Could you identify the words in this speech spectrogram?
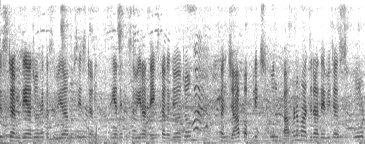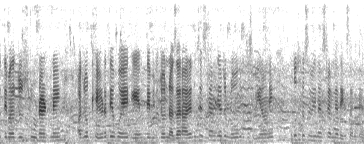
ਇਸ ਟਾਈਮ ਦੀਆਂ ਜੋ ਹੈ ਤਸਵੀਰਾਂ ਤੁਸੀਂ ਇਸ ਟਾਈਮ ਦੀਆਂ ਦੇ ਤਸਵੀਰਾਂ ਦੇਖ ਸਕਦੇ ਹੋ, ਜੋ ਪੰਜਾਬ ਪਬਲਿਕ ਸਕੂਲ ਬਾਹਮਣ ਮਾਜਰਾ ਦੇ ਵਿੱਚ ਸਪੋਰਟ ਦੇ ਮਤਲਬ ਜੋ ਸਟੂਡੈਂਟ ਨੇ ਆ ਜੋ ਖੇਡਦੇ ਹੋਏ ਗੇਮ ਦੇ ਵਿੱਚ ਜੋ ਨਜ਼ਰ ਆ ਰਹੇ ਤੁਸੀਂ ਇਸ ਟਾਈਮ ਦੀਆਂ ਜੋ ਲੋਕ ਤਸਵੀਰਾਂ ਨੇ, ਉਹ ਤੁਸੀਂ ਤਸਵੀਰਾਂ ਇਸ ਟਾਈਮ ਦੀਆਂ ਦੇਖ ਸਕਦੇ ਹੋ।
